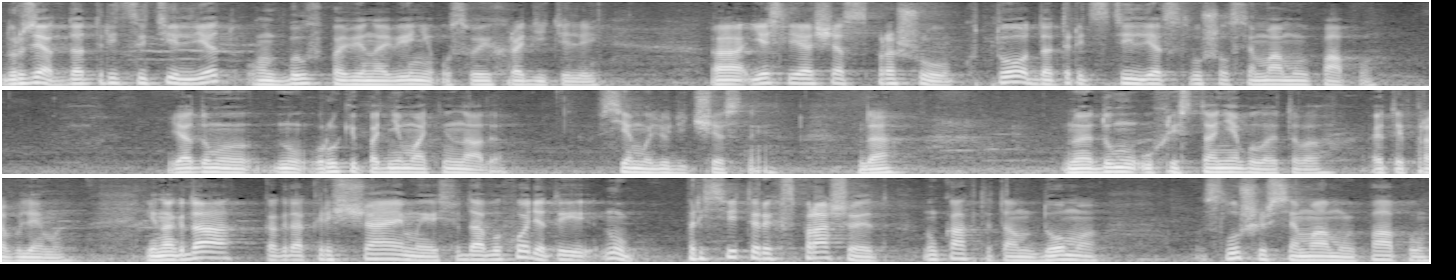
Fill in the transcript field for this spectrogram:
Друзья, до 30 лет он был в повиновении у своих родителей. А, если я сейчас спрошу, кто до 30 лет слушался маму и папу – я думаю, ну, руки поднимать не надо. Все мы люди честные, да? Но я думаю, у Христа не было этого, этой проблемы. Иногда, когда крещаемые сюда выходят, и, ну, пресвитер их спрашивает, ну, как ты там дома, слушаешься маму и папу?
